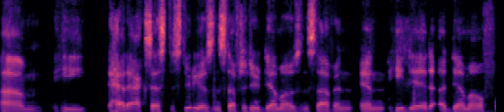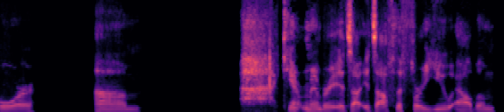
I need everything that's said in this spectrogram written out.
um, he had access to studios and stuff to do demos and stuff, and and he did a demo for, um, I can't remember. It's uh, it's off the For You album,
